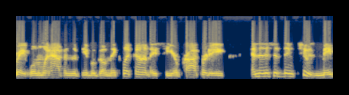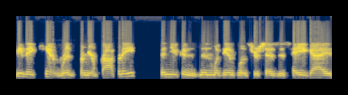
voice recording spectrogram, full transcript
Great. Well, then what happens is people go and they click on it, they see your property. And then this is the thing too, is maybe they can't rent from your property. Then you can, then what the influencer says is, hey, you guys,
